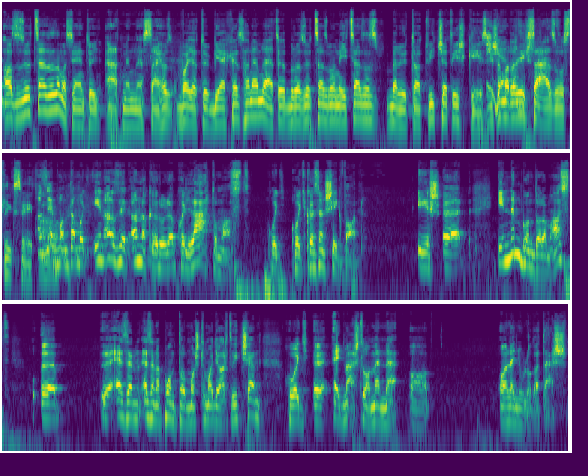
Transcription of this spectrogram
Az az 500 az nem azt jelenti, hogy átmenne a szájhoz, vagy a többiekhez, hanem lehet, hogy ebből az 500-ból 400 az belőtte a Twitch-et, és kész. és a Igen, maradék is 100 oszlik szét. Azért mondtam, hogy én azért annak örülök, hogy látom azt, hogy, hogy közönség van. És ö, én nem gondolom azt, ö, ö, ezen, ezen a ponton most a magyar Twitch-en, hogy ö, egymástól menne a, a lenyúlogatás.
